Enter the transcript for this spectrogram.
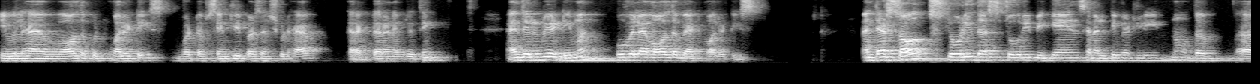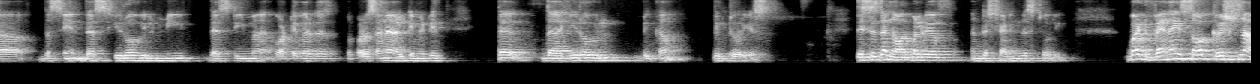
He will have all the good qualities, what a saintly person should have, character and everything. And there will be a demon who will have all the bad qualities. And that's how slowly the story begins and ultimately no the uh, the same this hero will meet this demon whatever this, the person and ultimately the the hero will become victorious. This is the normal way of understanding the story. But when i saw krishna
